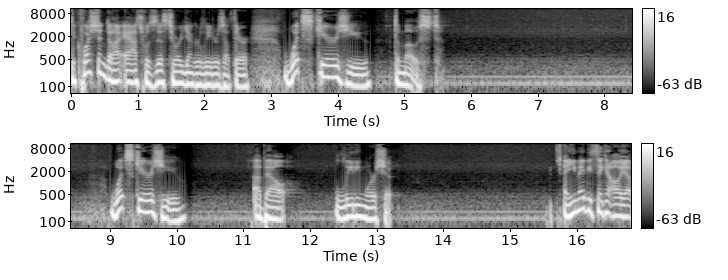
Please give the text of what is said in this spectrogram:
The question that I asked was this to our younger leaders out there What scares you the most? What scares you about leading worship? And you may be thinking, oh, yeah,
